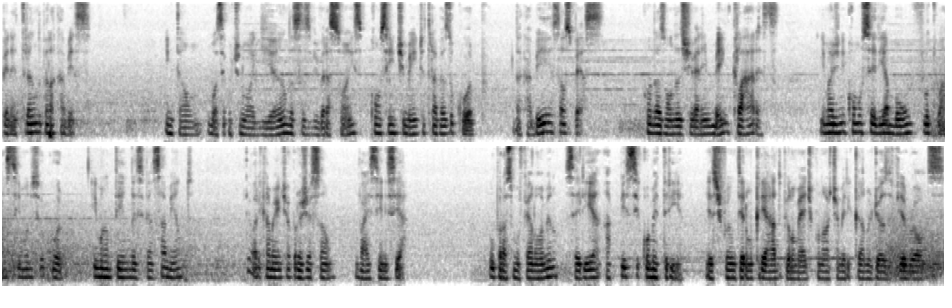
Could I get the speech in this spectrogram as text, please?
penetrando pela cabeça. Então, você continua guiando essas vibrações conscientemente através do corpo, da cabeça aos pés. Quando as ondas estiverem bem claras, imagine como seria bom flutuar acima do seu corpo e mantendo esse pensamento, teoricamente a projeção vai se iniciar. O próximo fenômeno seria a psicometria. Este foi um termo criado pelo médico norte-americano Joseph Rhodes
